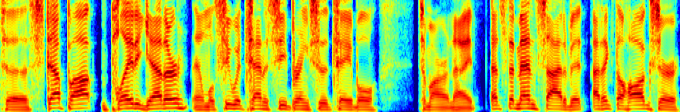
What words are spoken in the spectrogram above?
to step up and play together. And we'll see what Tennessee brings to the table tomorrow night. That's the men's side of it. I think the Hogs are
